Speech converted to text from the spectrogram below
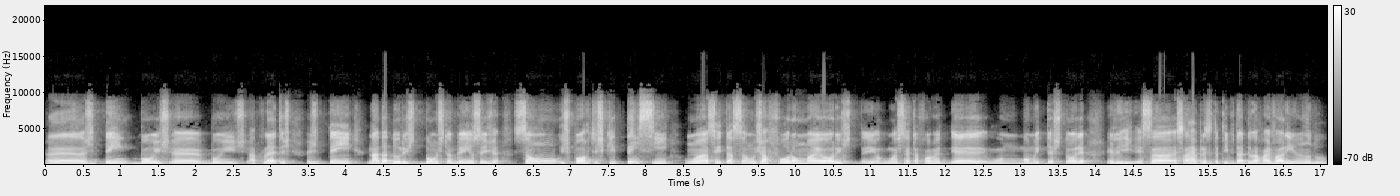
É, a gente tem bons, é, bons atletas, a gente tem nadadores bons também, ou seja, são esportes que têm sim uma aceitação, já foram maiores em alguma certa forma, é, um momento da história, ele, essa, essa representatividade ela vai variando,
